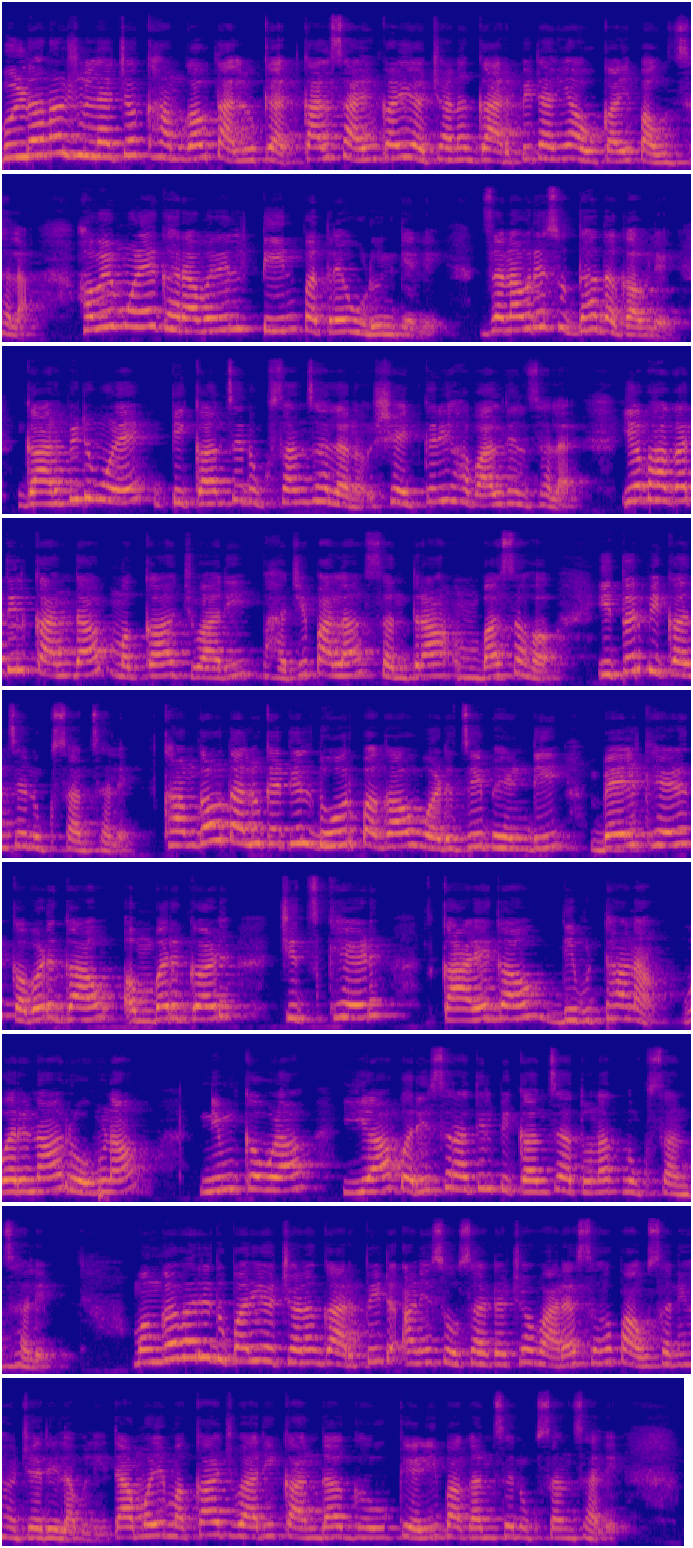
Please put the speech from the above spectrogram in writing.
बुलढाणा जिल्ह्याच्या खामगाव तालुक्यात काल सायंकाळी अचानक गारपीट आणि अवकाळी पाऊस झाला. हवेमुळे घरावरील तीन पत्रे उडून गेले. जनावरे सुद्धा दगावले. गारपीटमुळे पिकांचे नुकसान झाल्यानं शेतकरी हवालदिल झालाय. या भागातील कांदा मका ज्वारी भाजीपाला संत्रा आंबासह इतर पिकांचे नुकसान झाले. खामगाव तालुक्यातील धोर पगाव वडजी भेंडी बेलखेड कवडगाव अंबरगड चिचखेड काळेगाव दिवठाणा वरणा रोहणा निमकवळा या परिसरातील पिकांचे अतोनात नुकसान झाले. मंगळवारी दुपारी अचानक गारपीट आणि सोसाट्याच्या वाऱ्यासह पावसाने हजेरी लावली. त्यामुळे मका ज्वारी कांदा गहू केळी बागांचे नुकसान झाले.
